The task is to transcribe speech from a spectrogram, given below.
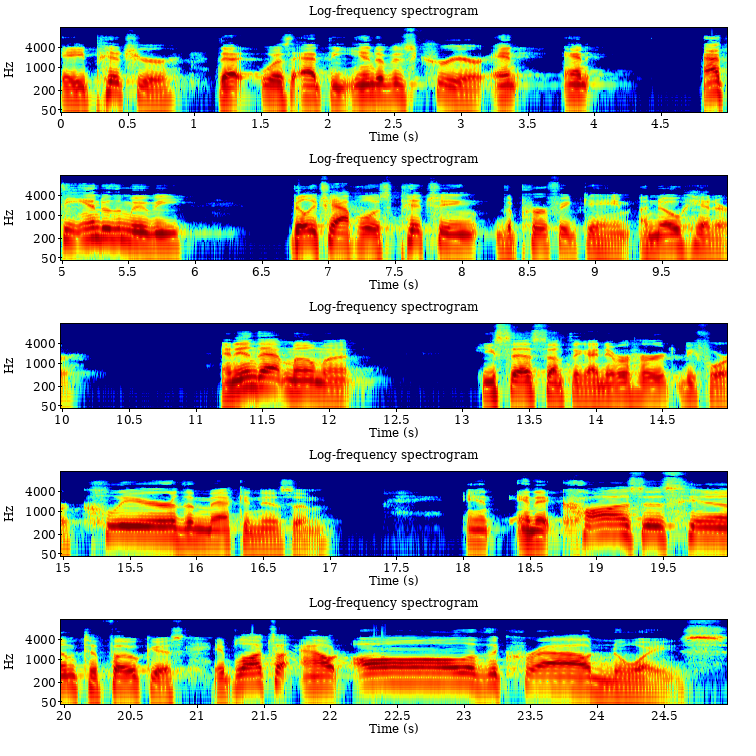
a pitcher that was at the end of his career. And, and at the end of the movie, Billy Chapel is pitching the perfect game, a no-hitter. And in that moment, he says something I never heard before. Clear the mechanism. And, and it causes him to focus. It blots out all of the crowd noise.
